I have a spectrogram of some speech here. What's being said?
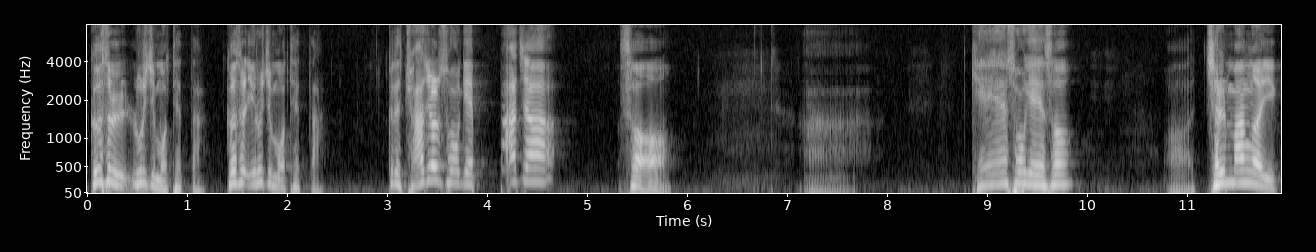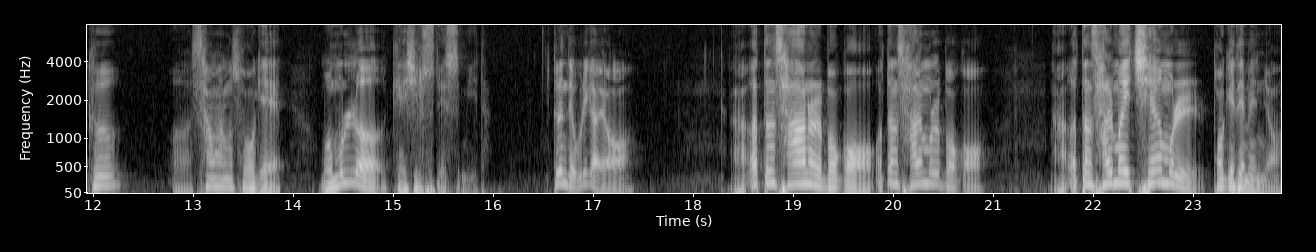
그것을 누리지 못했다. 그것을 이루지 못했다. 그래서 좌절 속에 빠져서 아, 계속해서 어, 절망의 그 어, 상황 속에 머물러 계실 수도 있습니다. 그런데 우리가요, 아, 어떤 사안을 보고 어떤 삶을 보고 아, 어떤 삶의 체험을 보게 되면요,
